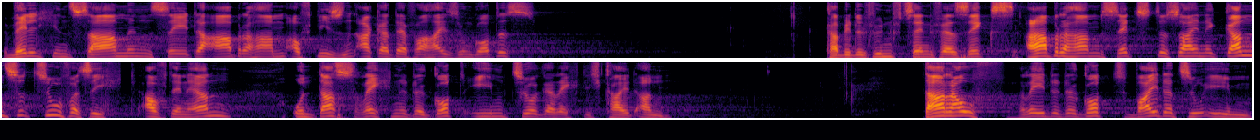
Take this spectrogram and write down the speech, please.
Welchen Samen säte Abraham auf diesen Acker der Verheißung Gottes? Kapitel 15, Vers 6. Abraham setzte seine ganze Zuversicht auf den Herrn und das rechnete Gott ihm zur Gerechtigkeit an. Darauf redete Gott weiter zu ihm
